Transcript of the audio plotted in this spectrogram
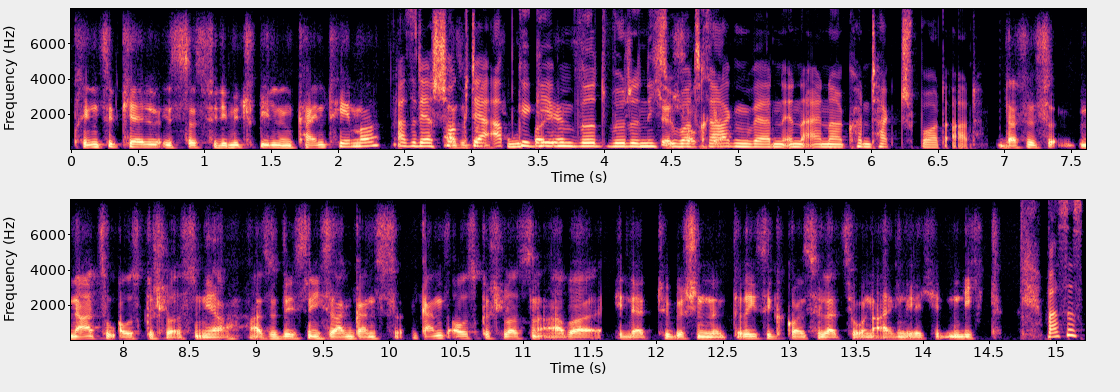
Prinzipiell ist das für die Mitspielenden kein Thema. Also der Schock, also der abgegeben jetzt, wird, würde nicht übertragen Schock, werden in einer Kontaktsportart. Das ist nahezu ausgeschlossen, ja. Also ich will nicht sagen ganz, ganz ausgeschlossen, aber in der typischen Risikokonstellation eigentlich nicht. Was ist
